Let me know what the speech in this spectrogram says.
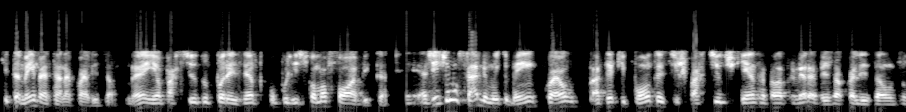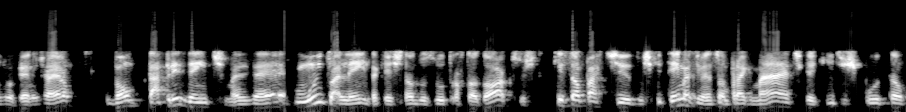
que também vai estar na coalizão. Né? E é um partido, por exemplo, com política homofóbica. A gente não sabe muito bem qual é o, até que ponto esses partidos que entram pela primeira vez na coalizão do governo Israel vão estar presentes, mas é muito além da questão dos ultra-ortodoxos, que são partidos que têm uma dimensão pragmática, que disputam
